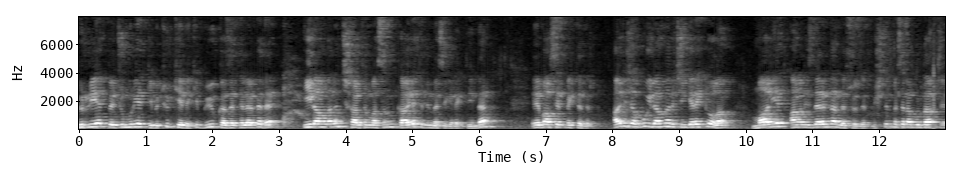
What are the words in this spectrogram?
Hürriyet ve Cumhuriyet gibi Türkiye'deki büyük gazetelerde de ilanların çıkartılmasının gayret edilmesi gerektiğinden e, bahsetmektedir. Ayrıca bu ilanlar için gerekli olan maliyet analizlerinden de söz etmiştir. Mesela burada e,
